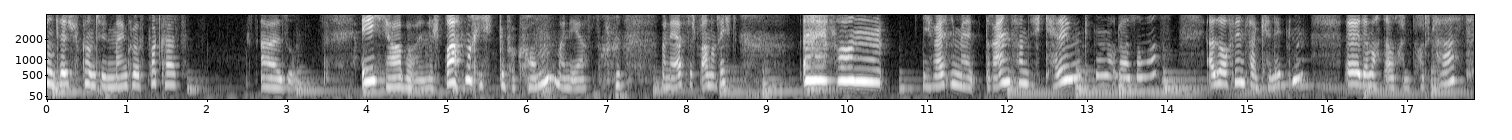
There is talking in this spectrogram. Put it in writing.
Hallo und herzlich willkommen zu dem Minecraft Podcast. Also, ich habe eine Sprachnachricht bekommen, meine erste, meine erste Sprachnachricht äh, von, ich weiß nicht mehr, 23 Kellington oder sowas. Also auf jeden Fall Kellington. Äh, der macht auch einen Podcast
